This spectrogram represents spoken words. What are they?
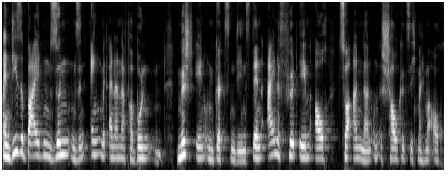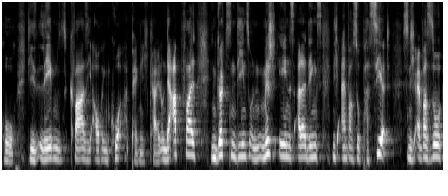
denn diese beiden Sünden sind eng miteinander verbunden, Mischehen und Götzendienst, denn eine führt eben auch zur anderen und es schaukelt sich manchmal auch hoch. Die leben quasi auch in Co-Abhängigkeit. Und der Abfall in Götzendienst und Mischehen ist allerdings nicht einfach so passiert. Es ist nicht einfach so,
